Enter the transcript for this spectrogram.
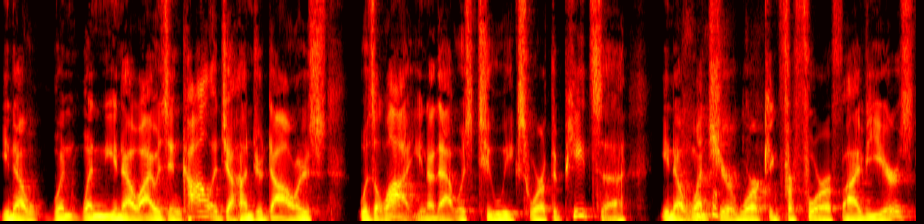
you know when when you know I was in college, a hundred dollars was a lot. You know, that was two weeks worth of pizza you know, once you're working for four or five years,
